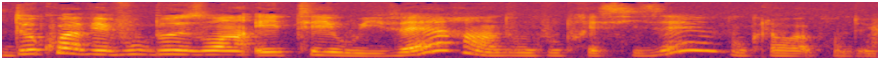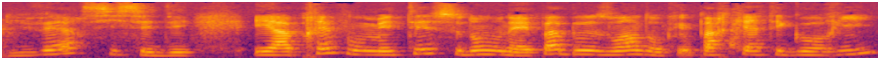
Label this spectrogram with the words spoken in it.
De quoi avez-vous besoin été ou hiver? Donc vous précisez. Donc là, on va prendre de l'hiver. Si c'est des... Et après, vous mettez ce dont vous n'avez pas besoin. Donc par catégorie,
